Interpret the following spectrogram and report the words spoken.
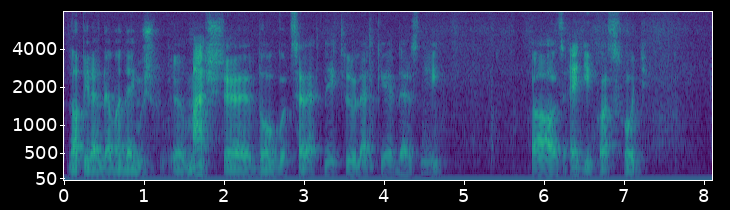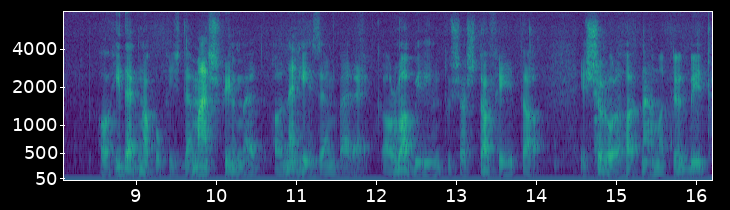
napirendem van, de én most más dolgot szeretnék tőled kérdezni. Az egyik az, hogy a hideg napok is, de más filmed, a nehéz emberek, a labirintus, a staféta, és sorolhatnám a többit,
